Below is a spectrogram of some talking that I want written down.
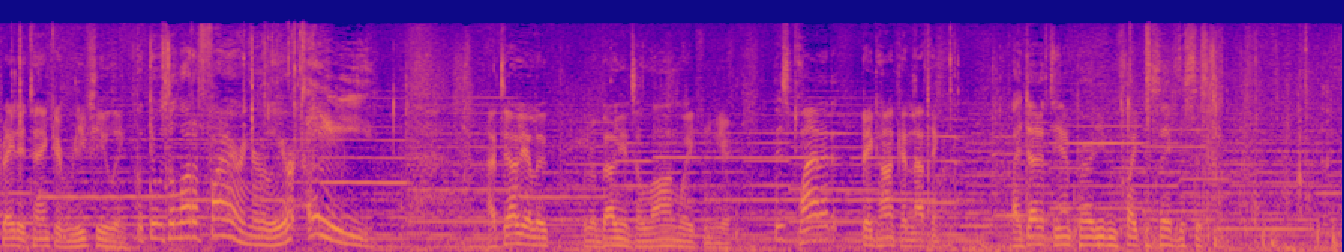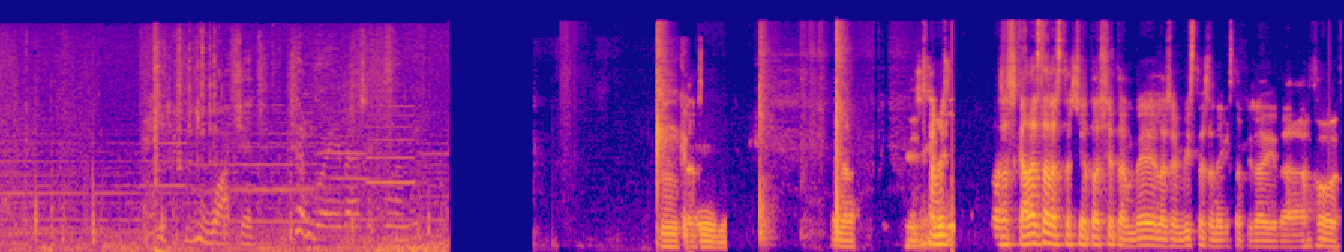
Freighter tanker refueling. But there was a lot of firing earlier. Hey! I tell you, Luke, the rebellion's a long way from here. This planet, big hunk of nothing. I doubt if the Empire would even fight to save the system. Hey, you watch it. Don't worry about it, Wormy. Increïble. Bueno, Sí, sí. a més, les escales de l'estació Toshe també les hem vistes en aquest episodi de Fett.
